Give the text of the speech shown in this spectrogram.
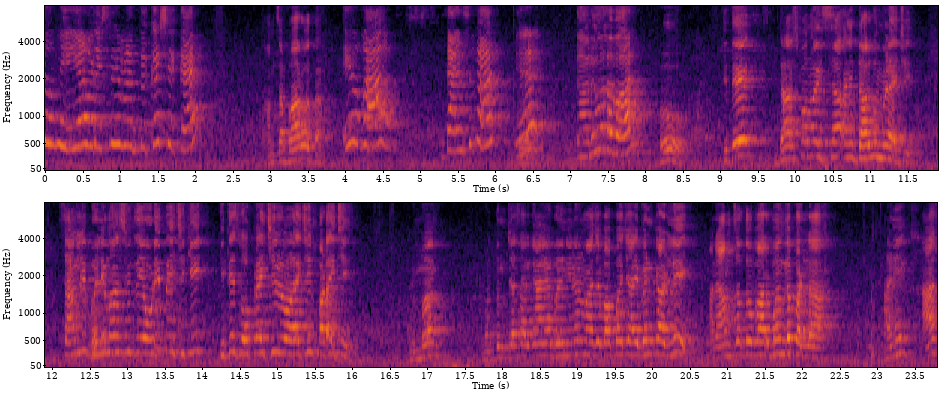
तुम्ही एवढे श्रीमंत कसे काय? आमचा बार होता. ए वा डान्स बार ए दारूवाला बार? हो. तिथे डान्स पण व्हायचा आणि दारू मिळायची. चांगली भली माणसं एवढी प्यायची की तिथे झोपायची लोळायची पडायची. आणि मग मग तुमच्यासारख्या आई बहिणीनं माझ्या बापाची आई बहीण काढली आणि आमचा तो बार बंद पडला. आणि आज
